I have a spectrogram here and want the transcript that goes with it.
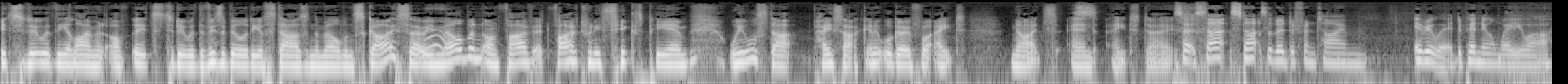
It's to do with the alignment of. It's to do with the visibility of stars in the Melbourne sky. So in hmm. Melbourne on five at five twenty six p.m. we will start Pesach, and it will go for eight nights and eight days. So it start, starts at a different time everywhere, depending on where you are.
